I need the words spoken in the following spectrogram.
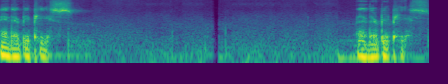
May there be peace. May there be peace.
